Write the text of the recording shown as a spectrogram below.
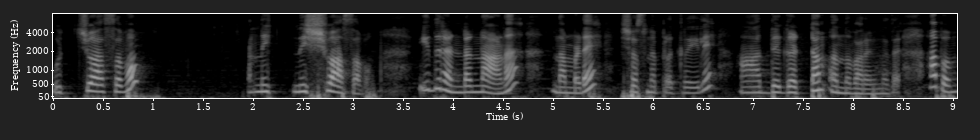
ഉച്ഛ്വാസവും നിശ്വാസവും. ഇത് രണ്ടെണ്ണമാണ് നമ്മുടെ ശ്വസന പ്രക്രിയയിലെ ആദ്യഘട്ടം എന്ന് പറയുന്നത്. അപ്പം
